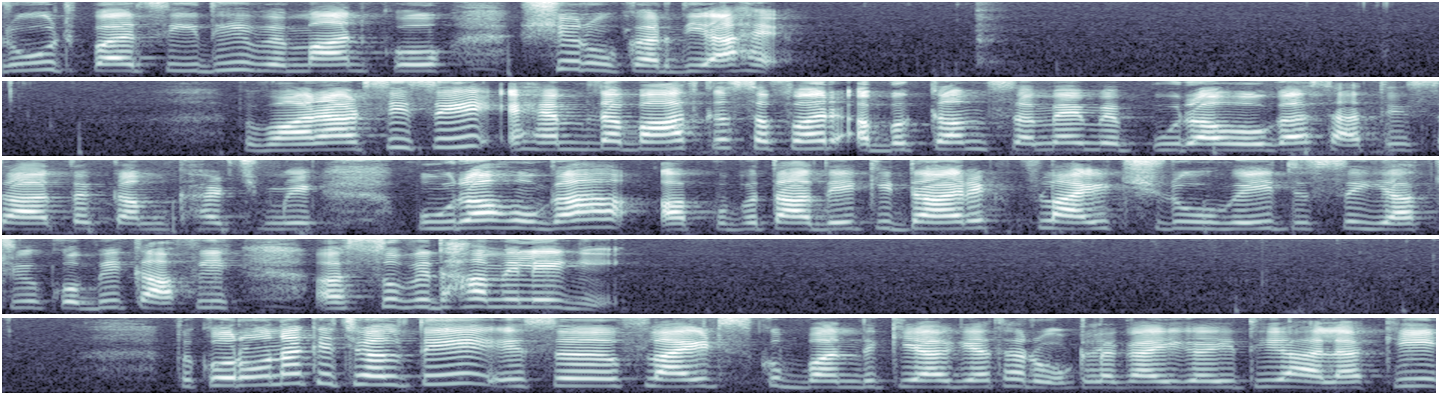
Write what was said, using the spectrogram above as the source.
रूट पर सीधी विमान को शुरू कर दिया है। वाराणसी से अहमदाबाद का सफ़र अब कम समय में पूरा होगा, साथ ही साथ कम खर्च में पूरा होगा। आपको बता दें कि डायरेक्ट फ़्लाइट शुरू हो गई, जिससे यात्रियों को भी काफ़ी सुविधा मिलेगी। तो कोरोना के चलते इस फ्लाइट्स को बंद किया गया था, रोक लगाई गई थी। हालाँकि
